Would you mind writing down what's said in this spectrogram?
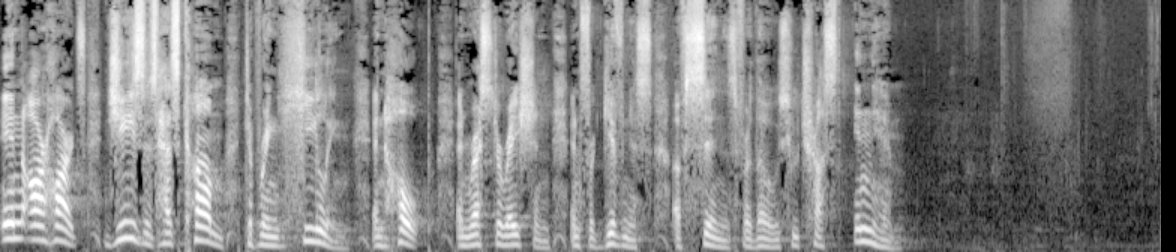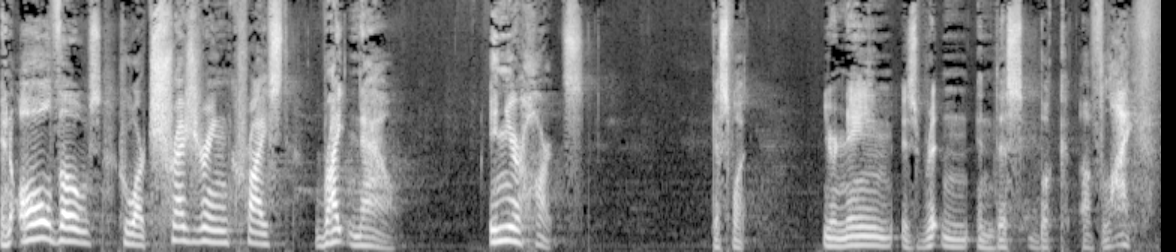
in our hearts, Jesus has come to bring healing and hope and restoration and forgiveness of sins for those who trust in him. And all those who are treasuring Christ right now in your hearts, guess what? Your name is written in this book of life.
